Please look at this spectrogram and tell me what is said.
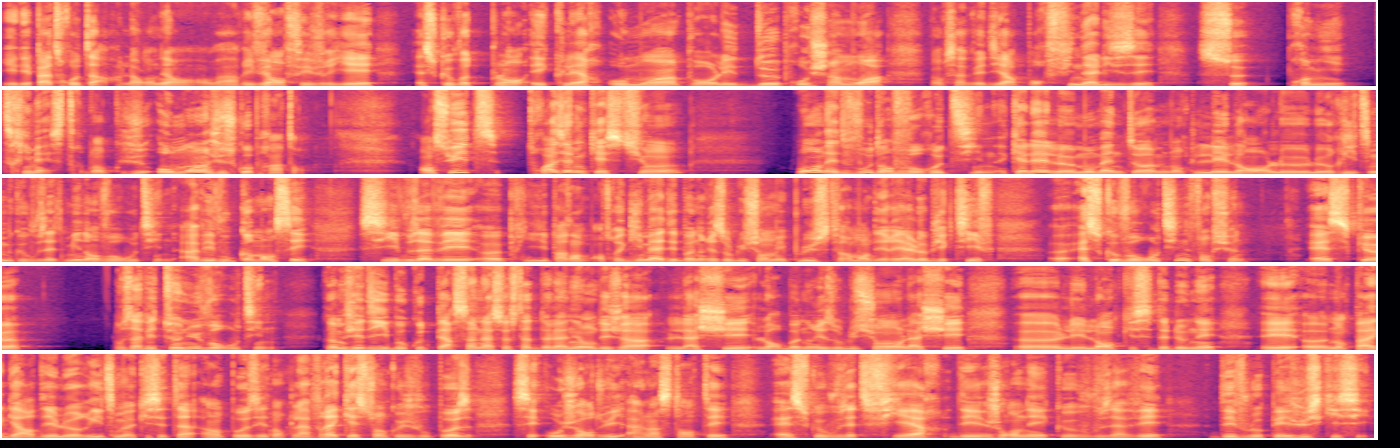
il n'est pas trop tard. Là, on, est on va arriver en février. Est-ce que votre plan est clair au moins pour les deux prochains mois? Donc, ça veut dire pour finaliser ce premier trimestre. Donc, au moins jusqu'au printemps. Ensuite, troisième question. Où en êtes-vous dans vos routines? Quel est le momentum, donc l'élan, le, rythme que vous êtes mis dans vos routines? Avez-vous commencé? Si vous avez euh, pris, par exemple, entre guillemets, des bonnes résolutions, mais plus vraiment des réels objectifs, euh, est-ce que vos routines fonctionnent? Est-ce que vous avez tenu vos routines? Comme j'ai dit, beaucoup de personnes à ce stade de l'année ont déjà lâché leurs bonnes résolutions, ont lâché euh, l'élan qui s'était donné et euh, n'ont pas gardé le rythme qui s'était imposé. Donc la vraie question que je vous pose, c'est aujourd'hui, à l'instant T, est-ce que vous êtes fier des journées que vous avez développées jusqu'ici?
